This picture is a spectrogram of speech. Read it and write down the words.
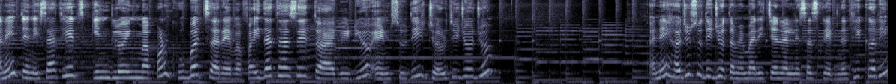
અને તેની સાથે જ સ્કિન ગ્લોઈંગમાં પણ ખૂબ જ સારા એવા ફાયદા થશે. તો આ વીડિયો એન્ડ સુધી જરૂરથી જોજો. અને હજુ સુધી જો તમે મારી ચેનલને સબસ્ક્રાઈબ નથી કરી,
